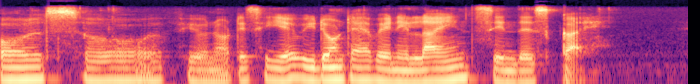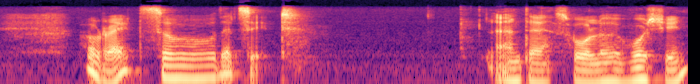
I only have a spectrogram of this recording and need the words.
Also if you notice here we don't have any lines in the sky. Alright so that's it and thanks for watching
